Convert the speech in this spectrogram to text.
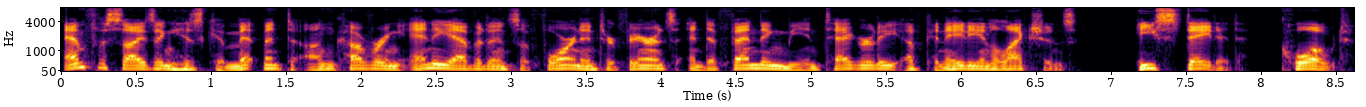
emphasizing his commitment to uncovering any evidence of foreign interference and defending the integrity of Canadian elections. He stated, quote,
